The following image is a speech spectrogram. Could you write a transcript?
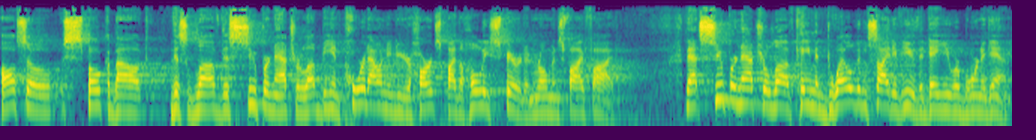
also spoke about this love, this supernatural love, being poured out into your hearts by the Holy Spirit in Romans 5 5. That supernatural love came and dwelled inside of you the day you were born again.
